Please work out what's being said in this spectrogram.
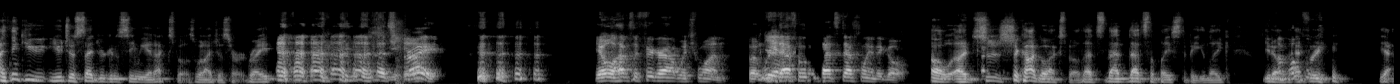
I think you you just said you're going to see me at expos. What I just heard, right? that's Yeah. right. yeah, we'll have to figure out which one, but we're Yeah. definitely that's definitely the goal. Oh, uh, Ch- Chicago Expo. That's that that's the place to be. Like you know hoping- every yeah.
